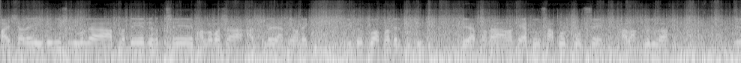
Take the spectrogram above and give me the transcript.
বাইশ সালে ইউটিউবিং শুরু করলে আপনাদের হচ্ছে ভালোবাসা, আসলে আমি অনেক কৃতজ্ঞ আপনাদের প্রতি যে আপনারা আমাকে এত সাপোর্ট করছেন। আলহামদুলিল্লাহ। যে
